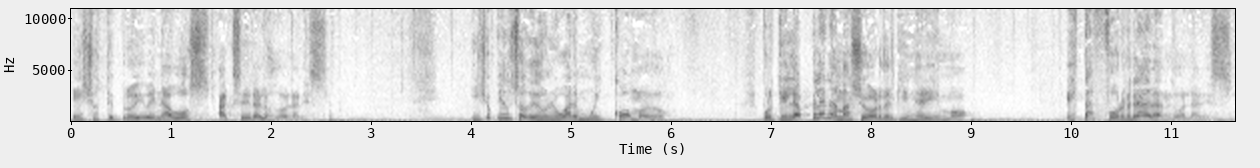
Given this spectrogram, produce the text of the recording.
ellos te prohíben a vos acceder a los dólares? Y yo pienso desde un lugar muy cómodo. Porque la plana mayor del kirchnerismo está forrada en dólares.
